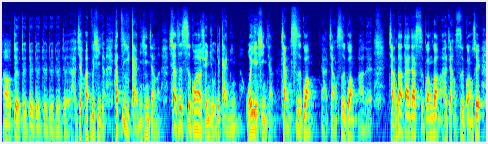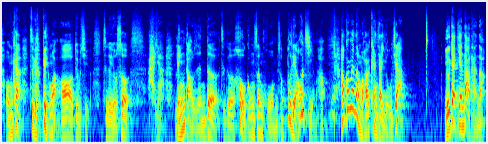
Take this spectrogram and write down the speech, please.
哦，对对对对对对对对，讲完不姓蒋，他自己改名姓蒋了。下次世光要选举，我就改名，我也姓蒋，蒋世光啊，蒋世光啊，对，讲到大家死光光啊，蒋世光。所以我们看这个变化，哦，对不起，这个有时候，哎呀，领导人的这个后宫生活，我们说不了解嘛，哈。好，关面呢，我们还要看一下油价。油价今天大谈呐，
